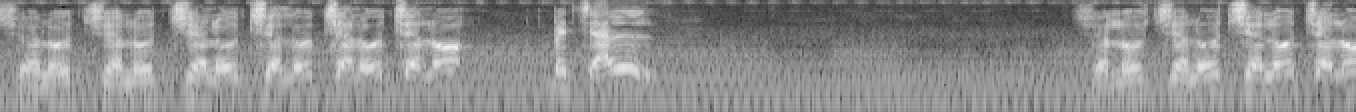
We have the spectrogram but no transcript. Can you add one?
चलो चलो चलो चलो चलो चलो. बे चल. चलो चलो चलो चलो.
